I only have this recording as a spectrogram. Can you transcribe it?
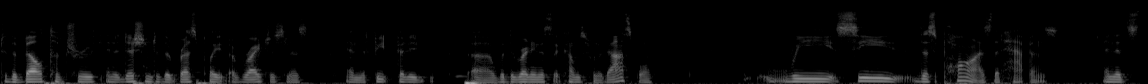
to the belt of truth, in addition to the breastplate of righteousness, and the feet fitted uh, with the readiness that comes from the gospel, we see this pause that happens, and it's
